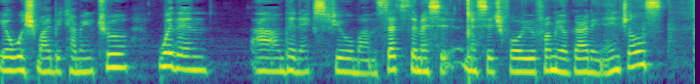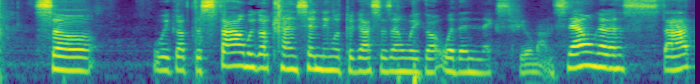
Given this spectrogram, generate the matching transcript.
Your wish might be coming true within um, the next few months. That's the message message for you from your guardian angels. So we got the star, we got transcending with Pegasus, and we got within the next few months. Now I'm going to start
